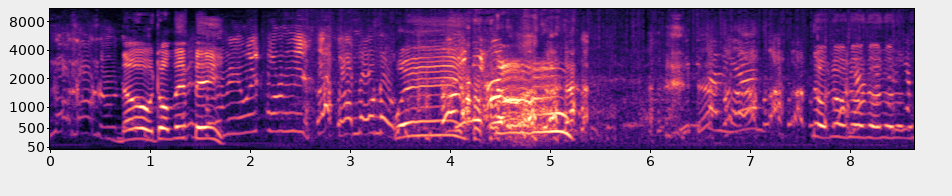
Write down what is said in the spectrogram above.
no, no, no. No, don't leave me! Wait, wait for me. no, no. Wait! No! No, no, no, no, no, no, ah, no.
